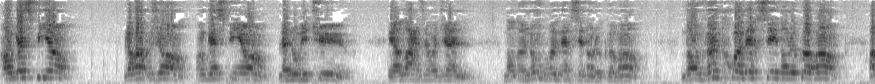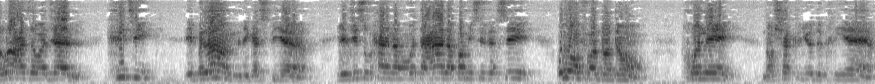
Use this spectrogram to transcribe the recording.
en gaspillant leur argent, en gaspillant la nourriture. Et Allah Azzawajal, dans de nombreux versets dans le Coran, dans 23 versets dans le Coran, Allah Azzawajal critique et blâme les gaspilleurs. Il dit subhanahu wa ta'ala parmi ces versets, Ô enfants d'Adam, prenez dans chaque lieu de prière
